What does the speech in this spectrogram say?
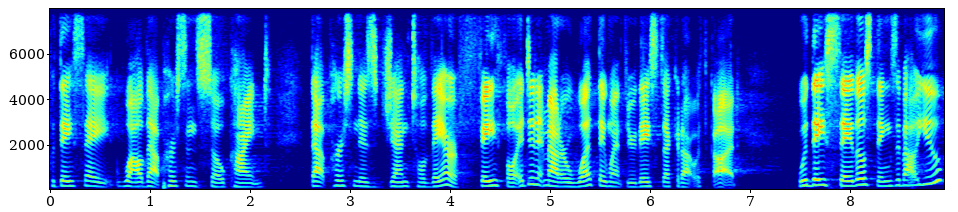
would they say, "Wow, that person's so kind. That person is gentle. They are faithful. It didn't matter what they went through. They stuck it out with God." Would they say those things about you?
